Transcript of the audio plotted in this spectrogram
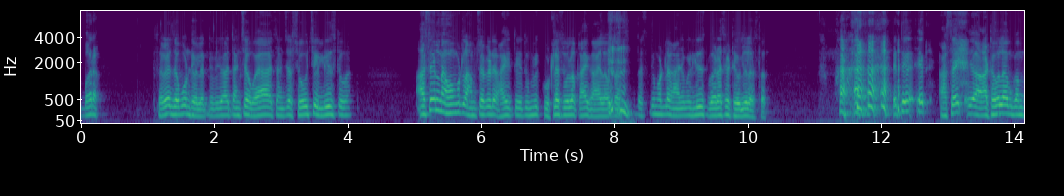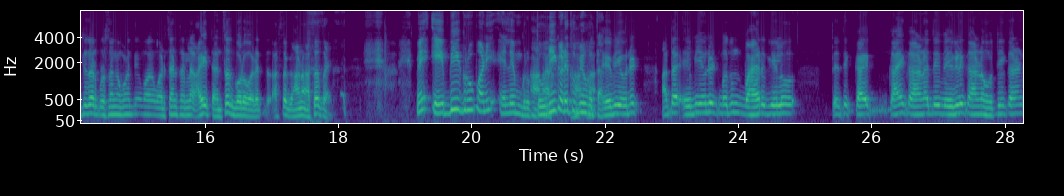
बरं. सगळे जपून ठेवलेत. म्हणजे त्यांच्या वया त्यांच्या शोची लिस्ट असेल ना हो म्हटलं आमच्याकडे आहे ते तुम्ही कुठल्या शोला काय गायला होता? तसं ती म्हटलं गाणी लिस्ट बऱ्याचशा ठेवलेल्या असतात. ते एक असं एक आठवला गमतीदार प्रसंग म्हणून ते वर्षाने सांगितलं आई त्यांचंच बरोबर आहे. असं गाणं असंच आहे. म्हणजे ए बी ग्रुप आणि एल एम ग्रुप दोन्हीकडे तुम्ही होता ए बी युनिट आता ए बी युनिटमधून बाहेर गेलो तर ते काय काय कारणं ते वेगळी कारणं होती कारण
